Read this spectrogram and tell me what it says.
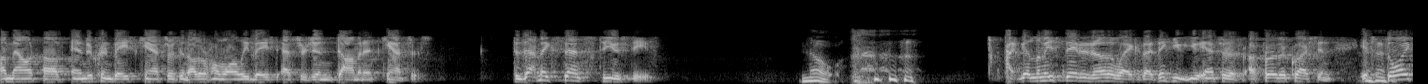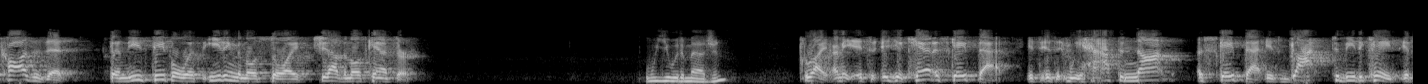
amount of endocrine-based cancers and other hormonally based estrogen-dominant cancers. Does that make sense to you, Steve? No. I, let me state it another way because I think you, you answered a, a further question. If soy causes it, then these people with eating the most soy should have the most cancer. You would imagine. Right. I mean, you can't escape that. It's, it's, we have to not escape that. It's got to be the case. If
